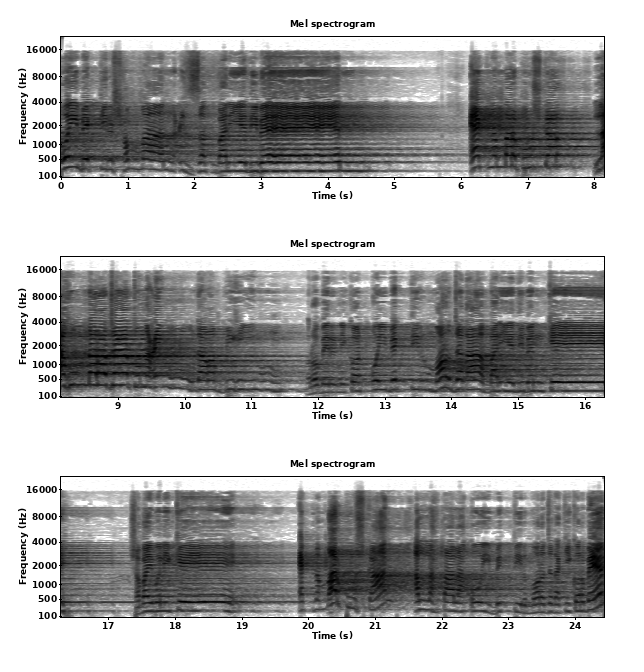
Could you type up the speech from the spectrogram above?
ওই ব্যক্তির সম্মান, ইজ্জত বাড়িয়ে দিবেন। এক নাম্বার পুরস্কার রবের নিকট ওই ব্যক্তির মর্যাদা বাড়িয়ে দিবেন কে? সবাই বলি কে? এক নম্বর পুরস্কার আল্লাহ তালা ওই ব্যক্তির মর্যাদা কি করবেন?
